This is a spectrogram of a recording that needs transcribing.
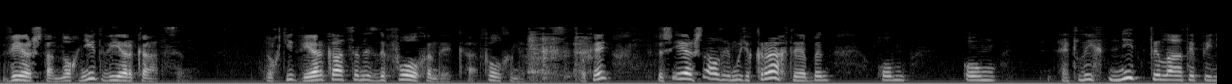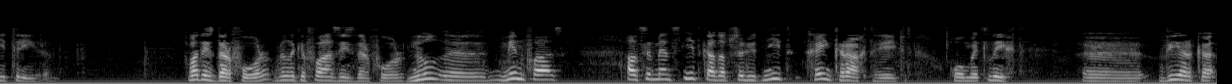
Weerstaan, nog niet weerkaatsen. Nog niet weerkaatsen is de volgende, volgende. Oké? Okay? Dus eerst altijd moet je kracht hebben om, om het licht niet te laten penetreren. Wat is daarvoor? Welke fase is daarvoor? Nul, uh, minfase. Als een mens niet kan, absoluut niet, geen kracht heeft om het licht uh, weerka,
